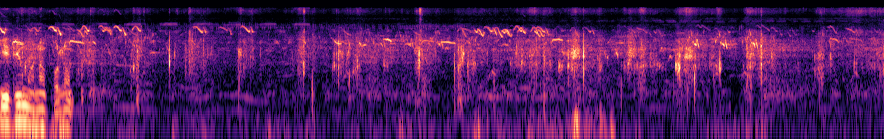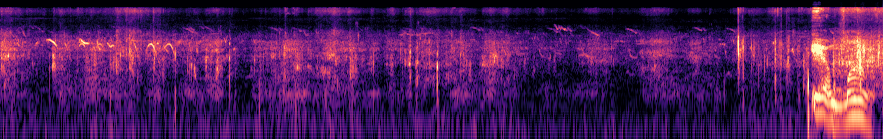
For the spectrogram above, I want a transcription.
ఇది మన పొలం Irmão.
